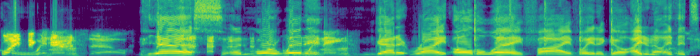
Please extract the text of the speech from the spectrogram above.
quite, quite the winning. carousel. Yes, and more winning. winning. got it right all the way. Five. Way to go! I don't know. It's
